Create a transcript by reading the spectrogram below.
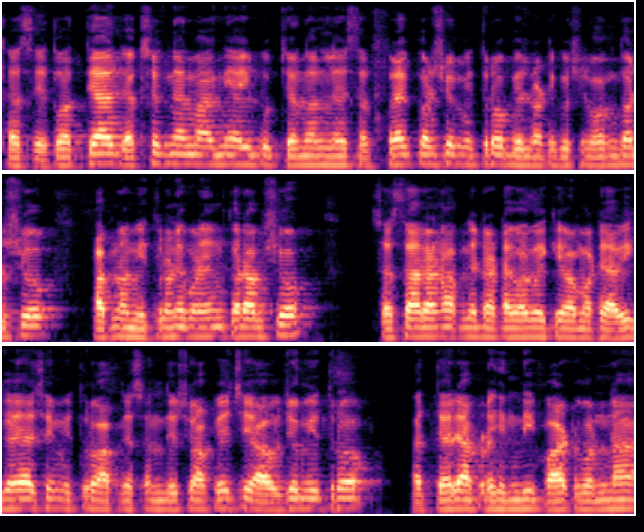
થશે. તો અત્યારે જ અક્ષર જ્ઞાન માર્ગની યુટ્યુબ ચેનલને સબસ્ક્રાઇબ કરશો મિત્રો બેલ નોટિફિકેશન ઓન કરશો, આપના મિત્રોને પણ એમ કરાવશો. સસારાના આપને ટાટા બાબા કહેવા માટે આવી ગયા છે મિત્રો, આપને સંદેશો આપે છે. આવજો મિત્રો, અત્યારે આપણે હિન્દી પાર્ટ વનના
